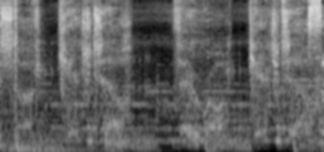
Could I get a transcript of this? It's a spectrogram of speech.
We're stuck, can't you tell? They're wrong, can't you tell? So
